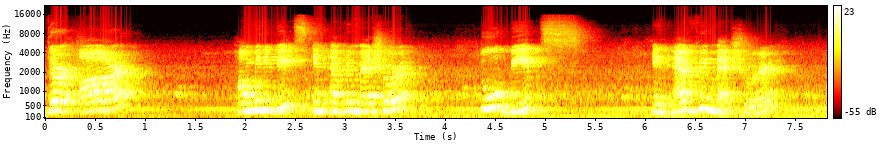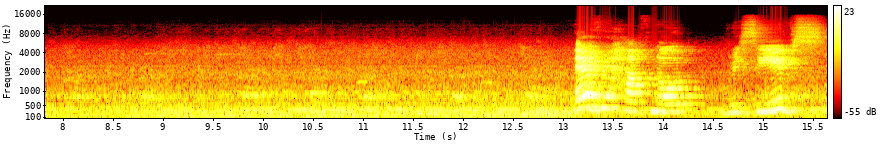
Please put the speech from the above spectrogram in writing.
There are how many beats in every measure? 2 beats in every measure. Every half note receives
